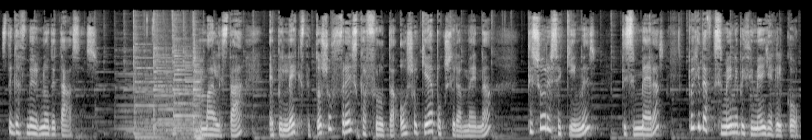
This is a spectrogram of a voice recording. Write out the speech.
στην καθημερινότητά σας. Μάλιστα, επιλέξτε τόσο φρέσκα φρούτα όσο και αποξηραμένα τις ώρες εκείνες της ημέρας που έχετε αυξημένη επιθυμία για γλυκό.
